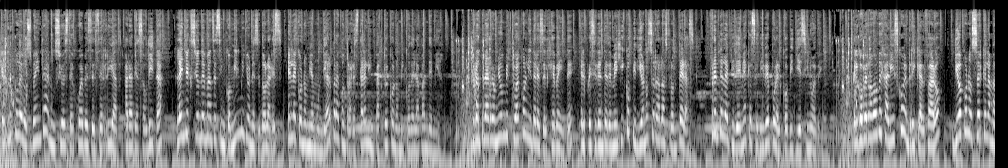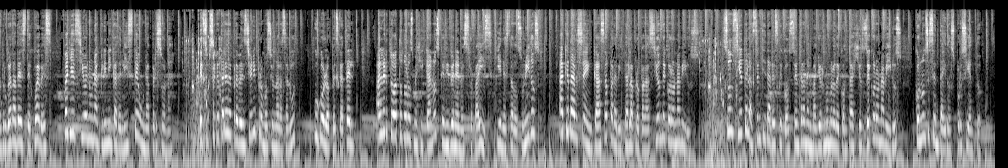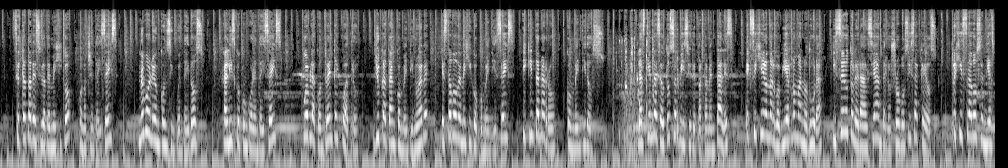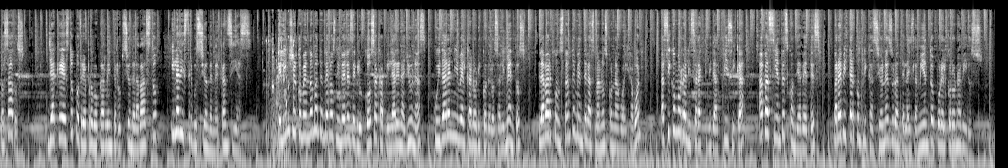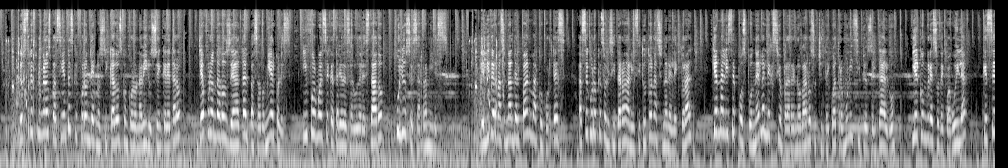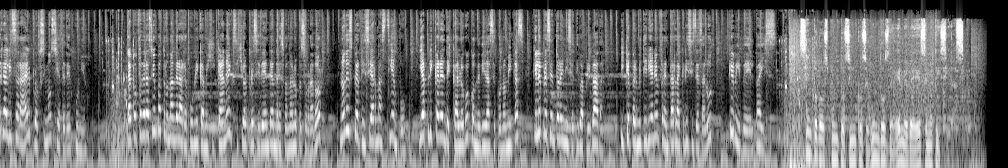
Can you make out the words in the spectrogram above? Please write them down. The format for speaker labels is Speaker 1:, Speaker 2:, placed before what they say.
Speaker 1: El grupo de los 20 anunció este jueves desde Riyadh, Arabia Saudita, la inyección de más de 5 mil millones de dólares en la economía mundial para contrarrestar el impacto económico de la pandemia. Durante la reunión virtual con líderes del G20, el presidente de México pidió no cerrar las fronteras frente a la epidemia que se vive por el COVID-19. El gobernador de Jalisco, Enrique Alfaro, dio a conocer que la madrugada de este jueves falleció en una clínica del Liste una persona. El subsecretario de Prevención y Promoción a la Salud, Hugo López Gatel, alertó a todos los mexicanos que viven en nuestro país y en Estados Unidos a quedarse en casa para evitar la propagación de coronavirus. Son siete las entidades que concentran el mayor número de contagios de coronavirus, con un 62%. Se trata de Ciudad de México, con 86, Nuevo León con 52, Jalisco con 46, Puebla con 34, Yucatán con 29, Estado de México con 26 y Quintana Roo con 22. Las tiendas de autoservicio y departamentales exigieron al gobierno mano dura y cero tolerancia ante los robos y saqueos registrados en días pasados, ya que esto podría provocar la interrupción del abasto y la distribución de mercancías. El IMSS recomendó mantener los niveles de glucosa capilar en ayunas, cuidar el nivel calórico de los alimentos, lavar constantemente las manos con agua y jabón, así como realizar actividad física a pacientes con diabetes para evitar complicaciones durante el aislamiento por el coronavirus. Los tres primeros pacientes que fueron diagnosticados con coronavirus en Querétaro ya fueron dados de alta el pasado miércoles, informó el secretario de Salud del Estado, Julio César Ramírez. El líder nacional del PAN, Marco Cortés, aseguró que solicitaron al Instituto Nacional Electoral que analice posponer la elección para renovar los 84 municipios de Hidalgo y el Congreso de Coahuila, que se realizará el próximo 7 de junio. La Confederación Patronal de la República Mexicana exigió al presidente Andrés Manuel López Obrador no desperdiciar más tiempo y aplicar el decálogo con medidas económicas que le presentó la iniciativa privada y que permitirían enfrentar la crisis de salud que vive el país.
Speaker 2: 102.5 segundos de MBS Noticias.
